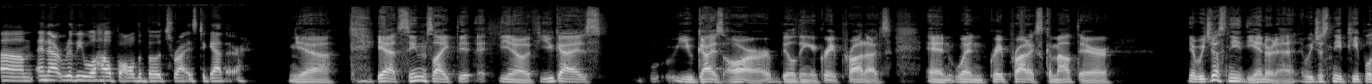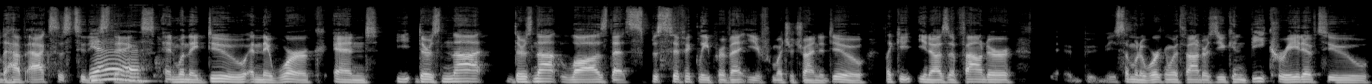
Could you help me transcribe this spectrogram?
um, and that really will help all the boats rise together yeah yeah it seems like the, eh, you know if you guys you guys are building a great product and when great products come out there yeah, we just need the internet. And we just need people to have access to these yeah. things. And when they do and they work and there's not there's not laws that specifically prevent you from what you're trying to do. Like you know, as a founder, eh, someone who working with founders, you can be creative to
